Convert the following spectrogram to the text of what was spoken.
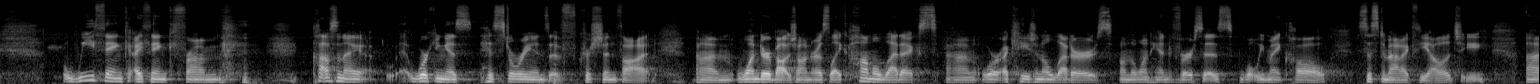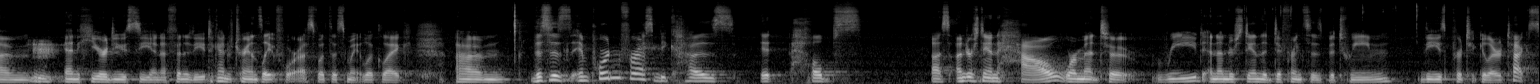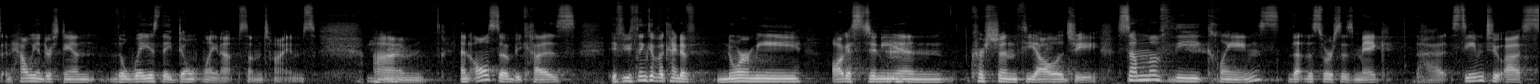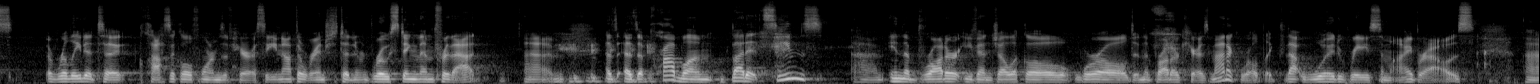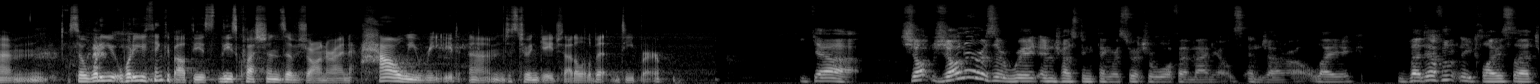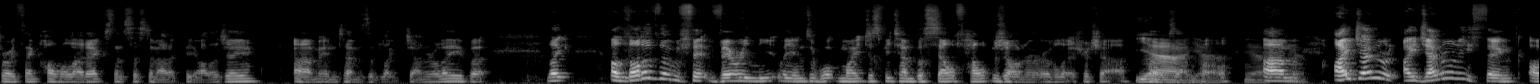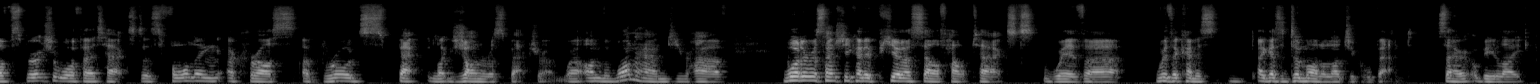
Hmm. We think, I think, from Klaus and I, working as historians of Christian thought, um, wonder about genres like homiletics um, or occasional letters on the one hand versus what we might call systematic theology. Um, and here, do you see an affinity to kind of translate for us what this might look like? Um, this is important for us because it helps us understand how we're meant to read and understand the differences between these particular texts and how we understand the ways they don't line up sometimes. Um, and also because if you think of a kind of normie, Augustinian Christian theology, some of the claims that the sources make uh, seem to us related to classical forms of heresy. Not that we're interested in roasting them for that um, as, as a problem, but it seems um, in the broader evangelical world, in the broader charismatic world, like that would raise some eyebrows. Um, so, what do you what do you think about these these questions of genre and how we read? Um, just to engage that a little bit deeper. Yeah. Genre is a weird, interesting thing with spiritual warfare manuals in general. Like, they're definitely closer to, I think, homiletics than systematic theology, um, in terms of, like, generally. But, like, a lot of them fit very neatly into what might just be termed the self-help genre of literature, Yeah, for example. yeah, yeah. Um, yeah. I generally, I generally think of spiritual warfare text as falling across a broad spec, like genre spectrum, where on the one hand you have what are essentially kind of pure self-help texts with uh with a kind of, I guess, a demonological bent. So it'll be like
